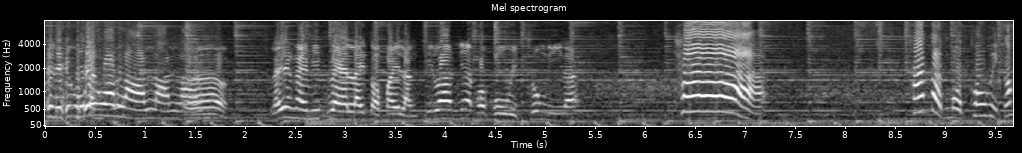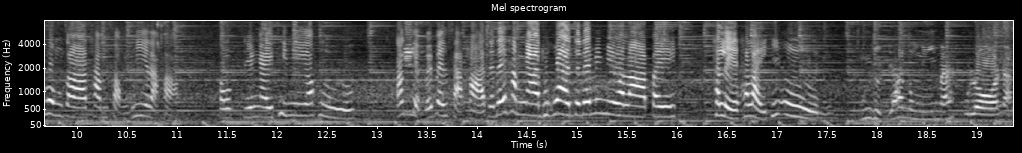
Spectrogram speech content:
ไม่ได้อ้ไม่วได้นอ้วนร้อนร้อนเอร้อน อแล้วยังไงมีแพลนอะไรต่อไปหลังคิดว่าเนี่ยพอโควิดช่วงนี้แล้วถ้า ถ้าเกิดหมดโควิดก็คงจะทำสองที่แหละค่ะเอายังไงที่นี่ก็คือก็เก็บไว้เป็นสาขาจะได้ทำงานทุกวันจะได้ไม่มีเวลาไปทะเลถลายที่อื่น มึงหยุดย่างตรงนี้ไหมกูร้อนอะ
